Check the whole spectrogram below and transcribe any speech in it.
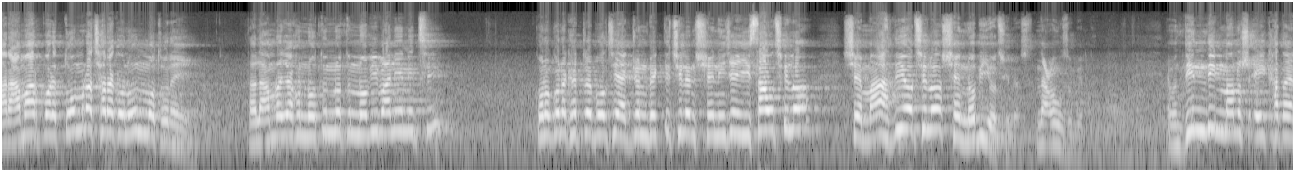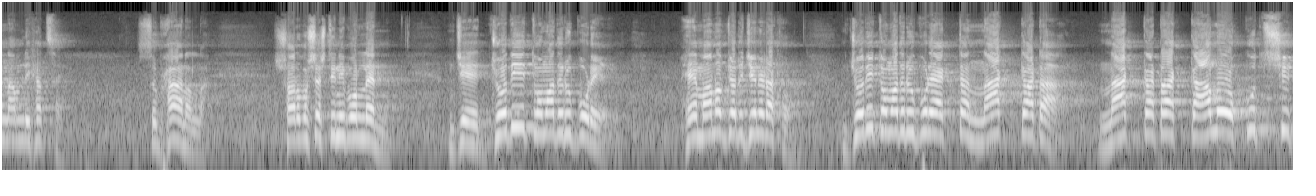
আর আমার পরে তোমরা ছাড়া কোনো উন্মত নেই। তাহলে আমরা যখন নতুন নতুন নবী বানিয়ে নিচ্ছি, কোনো কোনো ক্ষেত্রে বলছি একজন ব্যক্তি ছিলেন, সে নিজে ঈসাও ছিল, সে মাহদিও ছিল, সে নবীও ছিল। নাউজুবিল্লাহ। এবং দিন দিন মানুষ এই খাতায় নাম লিখাচ্ছে। সুবহান আল্লাহ সর্বশেষ তিনি বললেন যে যদি তোমাদের উপরে, হে মানব, যদি জেনে রাখো, যদি তোমাদের উপরে একটা নাক কাটা নাক কাটা কালো, কুৎসিত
